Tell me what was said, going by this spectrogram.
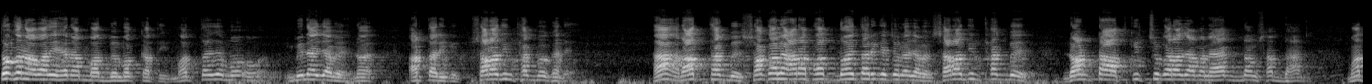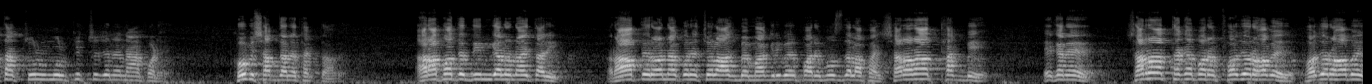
তখন আবার এহেনাম বাঁধবে মক্কাতি। মক্কা যে ম- মিনায় যাবে, নয়, আট তারিখে। সারাদিন থাকবে ওখানে। হ্যাঁ রাত থাকবে। সকালে আরাফাত নয় তারিখে চলে যাবে। সারাদিন থাকবে। ডনটা কিচ্ছু করা যাবে না, একদম সাবধান। মাথার চুলমুল কিচ্ছু যেন না পড়ে। খুবই সাবধানে থাকতে হবে। আরাফাতের দিন গেল নয় তারিখ। রাতে রওনা করে চলে আসবে মাগরিবের পরে মুজদালাফায়। সারা রাত থাকবে। এখানে সারা রাত থাকার পরে ফজর হবে ফজর হবে,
